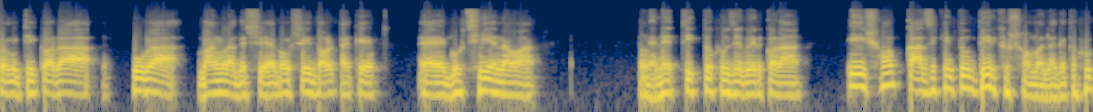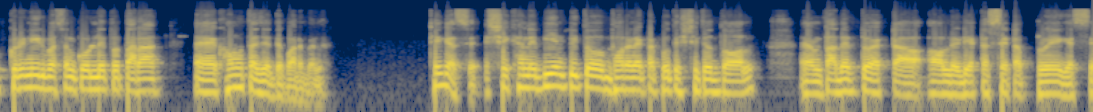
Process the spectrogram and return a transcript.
কমিটি করা পুরা বাংলাদেশে এবং সেই দলটাকে গুছিয়ে নেওয়া নেতৃত্ব খুঁজে বের করা এই সব কাজে কিন্তু দীর্ঘ সময় লাগে। তো হুট করে নির্বাচন করলে তো তারা আহ, ক্ষমতায় যেতে পারবে না। ঠিক আছে? সেখানে বিএনপি তো ধরেন একটা প্রতিষ্ঠিত দল তাদের তো একটা অলরেডি একটা সেট আপ রয়ে গেছে।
